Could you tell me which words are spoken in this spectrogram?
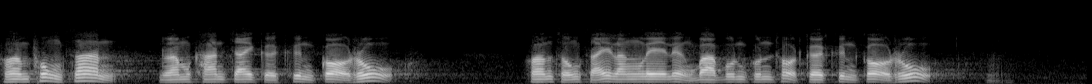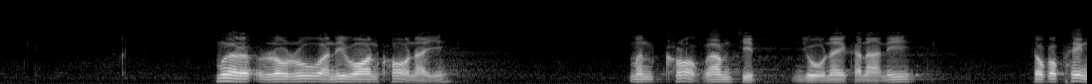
ความพุ่งซ่านรำคาญใจเกิดขึ้นก็รู้ ความสงสัยลังเลเรื่องบาปบุญคุณโทษเกิดขึ้นก็รู้ เมื่อเรารู้ว่านิวรณ์ข้อไหน มันครอบงำจิตอยู่ในขณะนี้ เราก็เพ่ง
